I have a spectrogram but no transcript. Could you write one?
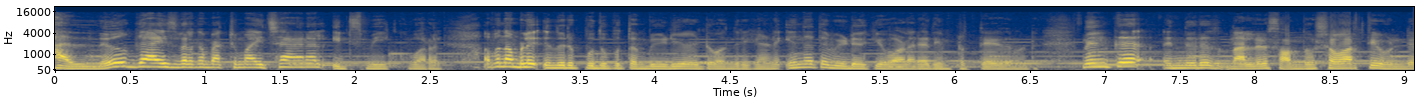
Hello guys welcome back to my channel it's me Kural അപ്പോൾ നമ്മൾ ഇന്നൊരു പുതുപുത്തൻ വീഡിയോ ആയിട്ട് വന്നിരിക്കുകയാണ്. ഇന്നത്തെ വീഡിയോയ്ക്ക് വളരെയധികം പ്രത്യേകതയുണ്ട്. നിങ്ങൾക്ക് ഇന്നൊരു നല്ലൊരു സന്തോഷ വാർത്തയുണ്ട്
